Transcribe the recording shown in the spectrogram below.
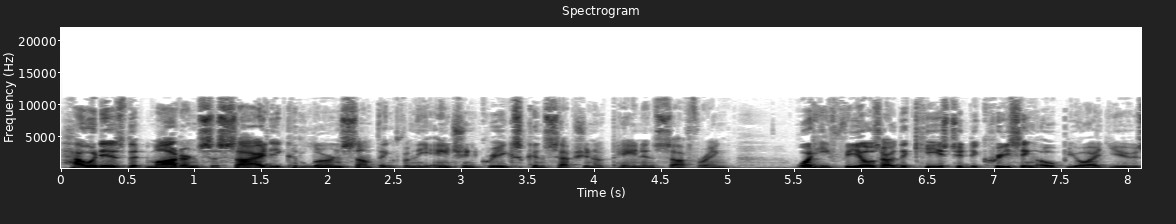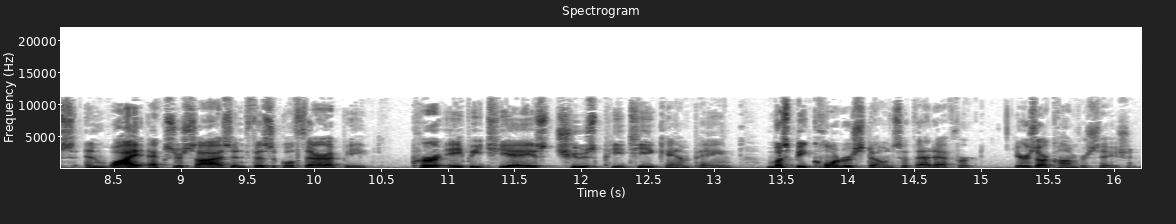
how it is that modern society could learn something from the ancient Greeks' conception of pain and suffering, what he feels are the keys to decreasing opioid use, and why exercise and physical therapy, per APTA's Choose PT campaign, must be cornerstones of that effort. Here's our conversation.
